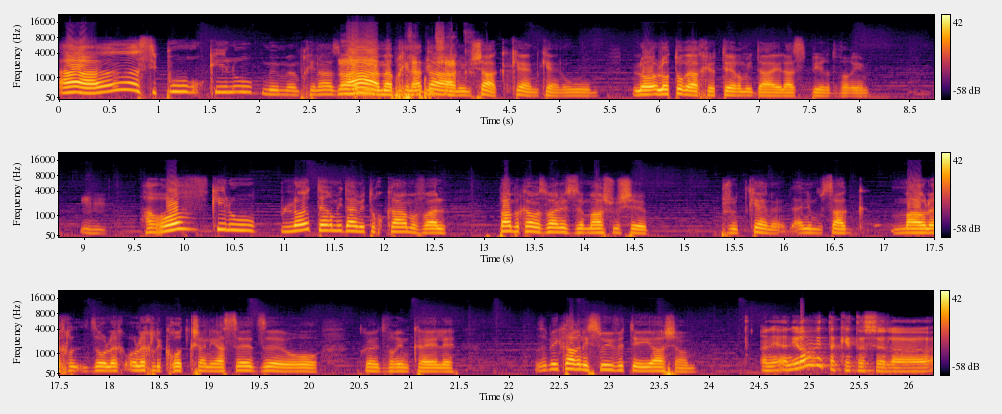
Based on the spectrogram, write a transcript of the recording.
אה, הסיפור כאילו, מהבחינה הזאת, לא, אה, מ- מהבחינת מבחינת ממשק. הממשק, כן, כן, הוא לא, לא טורח יותר מדי להסביר דברים. הרוב כאילו לא יותר מדי מתוחכם, אבל פעם בכמה זמן יש איזה משהו שפשוט כן, אין לי מושג מה הולך, זה הולך, הולך לקרות כשאני אעשה את זה, או כל מיני דברים כאלה. זה בעיקר ניסוי וטעייה שם. אני, אני לא מבין את הקטע של ה...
